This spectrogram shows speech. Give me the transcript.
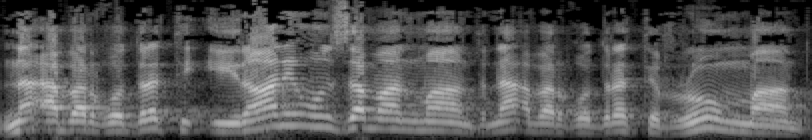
نه ابر قدرت ایرانی اون زمان ماند نه ابر قدرت روم ماند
